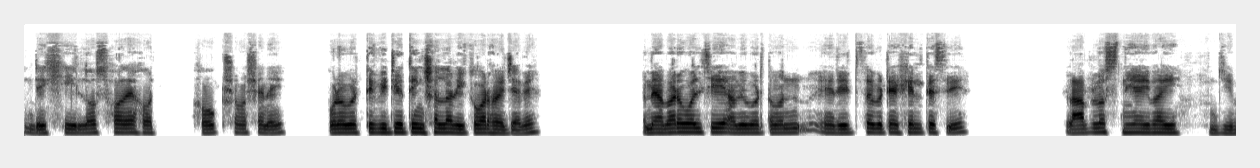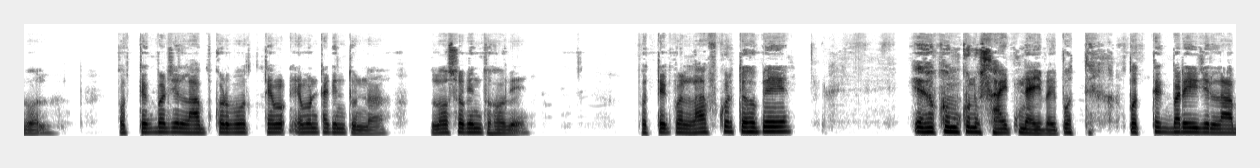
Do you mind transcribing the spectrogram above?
দেখি লস হলে হোক, সমস্যা নেই। পরবর্তী ভিডিওতে ইনশাল্লাহ রিকভার হয়ে যাবে। আমি আবারও বলছি, আমি বর্তমান রিড দ্য বেটে খেলতেছি। লাভ লস নিয়েই ভাই জীবন। প্রত্যেকবার যে লাভ করব তেমন এমনটা কিন্তু না। লসও কিন্তু হবে। প্রত্যেকবার লাভ করতে হবে, এরকম কোনো সাইট নাই ভাই। প্রত্যেক প্রত্যেকবারেই যে লাভ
